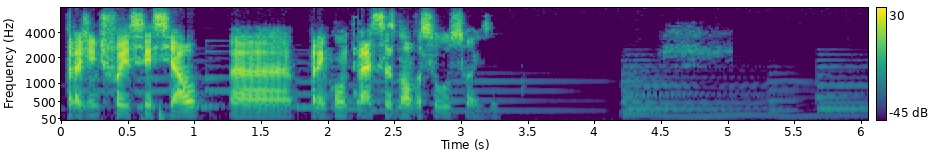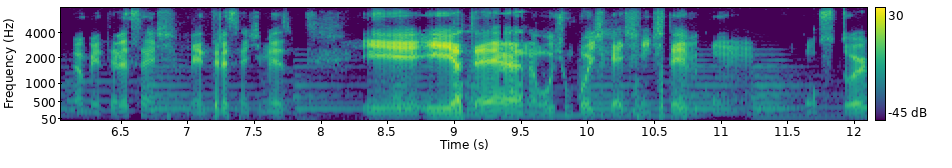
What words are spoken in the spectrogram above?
para a gente foi essencial uh, para encontrar essas novas soluções. Né? É bem interessante, bem interessante mesmo. E, e até no último podcast que a gente teve com um consultor,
